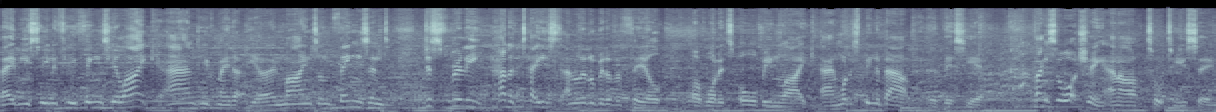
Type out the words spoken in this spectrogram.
Maybe you've seen a few things you like and you've made up your own minds on things and just really had a taste and a little bit of a feel of what it's all been like and what it's been about this year. Thanks for watching and I'll talk to you soon.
